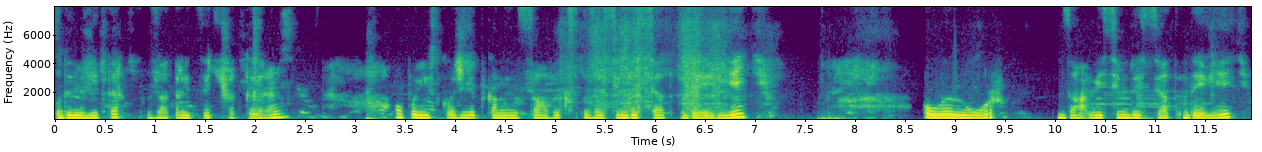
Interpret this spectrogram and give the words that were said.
1 літр за 34. Ополіскувач для Савекс за 79. Ленор за 89.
